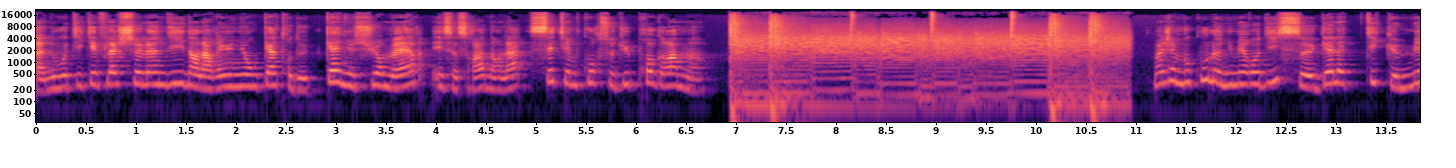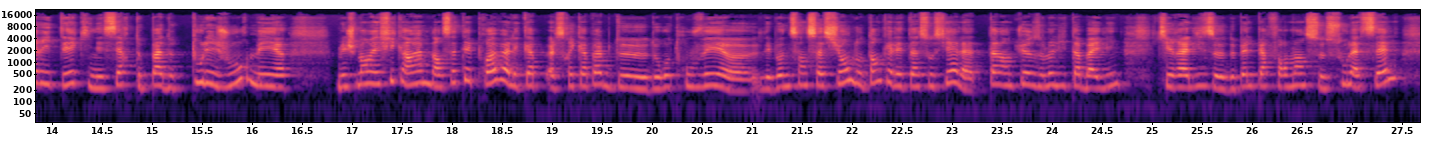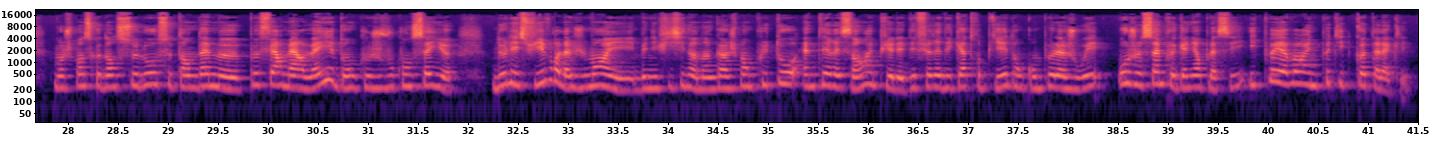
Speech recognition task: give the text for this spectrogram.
Un nouveau ticket flash ce lundi dans la réunion 4 de Cagnes-sur-Mer et ce sera dans la septième course du programme. Moi j'aime beaucoup le numéro 10 Galactique Mérité qui n'est certes pas de tous les jours mais euh, mais je m'en méfie quand même dans cette épreuve. Elle, elle serait capable de, retrouver euh, les bonnes sensations, d'autant qu'elle est associée à la talentueuse Lolita Bailin qui réalise de belles performances sous la selle. Moi, je pense que dans ce lot, ce tandem euh, peut faire merveille, donc je vous conseille de les suivre. La jument bénéficie d'un engagement plutôt intéressant et puis elle est déférée des quatre pieds, donc on peut la jouer au jeu simple gagnant placé. Il peut y avoir une petite cote à la clé.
